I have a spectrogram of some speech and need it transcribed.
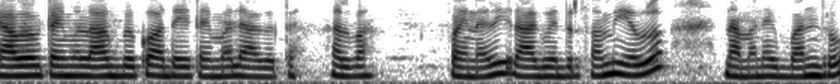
ಯಾವ್ಯಾವ ಟೈಮಲ್ಲಿ ಆಗಬೇಕೋ ಅದೇ ಟೈಮಲ್ಲಿ ಆಗುತ್ತೆ, ಅಲ್ವಾ? ಫೈನಲಿ ರಾಘವೇಂದ್ರ ಸ್ವಾಮಿಯವರು ನಮ್ಮ ಮನೆಗೆ ಬಂದರು.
